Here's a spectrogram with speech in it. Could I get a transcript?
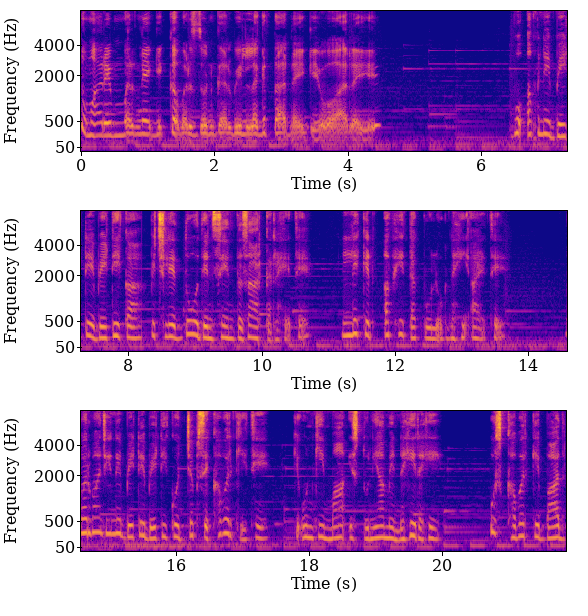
तुम्हारे मरने की खबर सुनकर भी लगता नहीं कि वो आ रही है। वो अपने बेटे बेटी का पिछले दो दिन से इंतज़ार कर रहे थे, लेकिन अभी तक वो लोग नहीं आए थे। वर्मा जी ने बेटे बेटी को जब से खबर की थी कि उनकी माँ इस दुनिया में नहीं रही, उस खबर के बाद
